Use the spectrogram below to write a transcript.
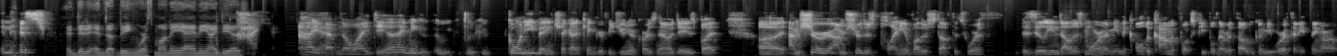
in history." And did it end up being worth money? Any ideas? I, I have no idea. I mean, we could, we could go on eBay and check out Ken Griffey Jr. cards nowadays, but uh, I'm sure I'm sure there's plenty of other stuff that's worth bazillion dollars more. And I mean, the, all the comic books people never thought were going to be worth anything are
